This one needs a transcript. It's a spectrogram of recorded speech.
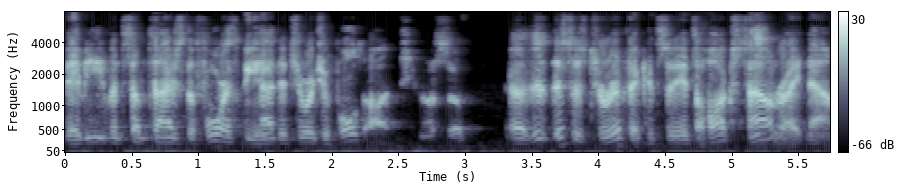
maybe even sometimes the fourth behind the Georgia Bulldogs. You know, so uh, this, this, is terrific. It's a, it's a Hawks town right now.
